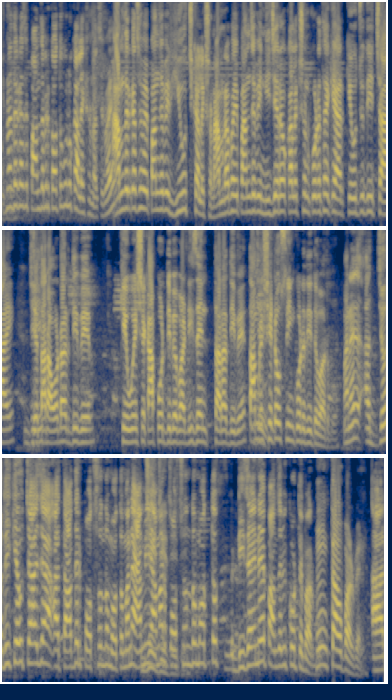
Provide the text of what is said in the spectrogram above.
আপনাদের কাছে পাঞ্জাবির কতগুলো কালেকশন আছে ভাই? আমাদের কাছে ভাই পাঞ্জাবির হিউজ কালেকশন আমরা ভাই পাঞ্জাবি নিজেরাও কালেকশন করে থাকি আর কেউ যদি চায় যে তারা অর্ডার দিবে। কেউ এসে কাপড় দিবে বা ডিজাইন তারা দিবে তা আমরা সেটাও সুইং করে দিতে পারব। মানে যদি কেউ চায় যে তাদের পছন্দ মতো মানে আমি আমার। পছন্দ মতো ডিজাইনে পাঞ্জাবি করতে পারব। তাও পারবেন। আর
